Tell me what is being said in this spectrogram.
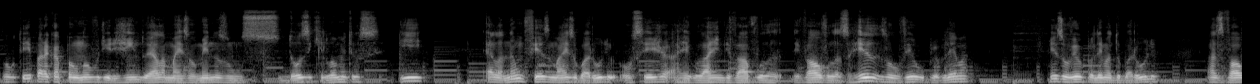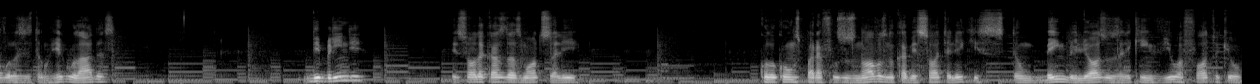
voltei para Capão Novo dirigindo ela mais ou menos uns 12 quilômetros e ela não fez mais o barulho, ou seja, a regulagem de, válvula, de válvulas resolveu o problema resolveu o problema do barulho, as válvulas estão reguladas. De brinde, o pessoal da Casa das Motos ali colocou uns parafusos novos no cabeçote ali que estão bem brilhosos ali. Quem viu a foto que eu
